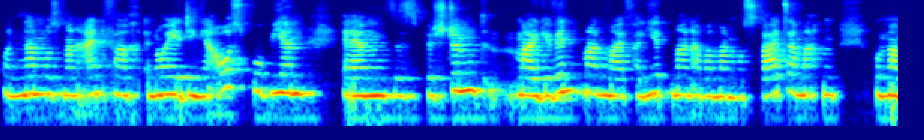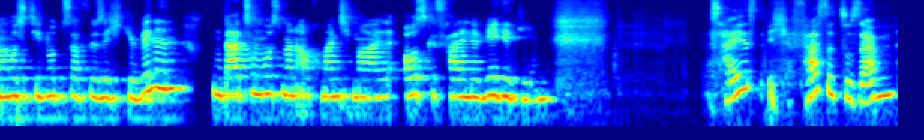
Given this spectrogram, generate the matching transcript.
Und dann muss man einfach neue Dinge ausprobieren. Ähm, das ist bestimmt, mal gewinnt man, mal verliert man, aber man muss weitermachen und man muss die Nutzer für sich gewinnen. Und dazu muss man auch manchmal ausgefallene Wege gehen. Das heißt, ich fasse zusammen,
